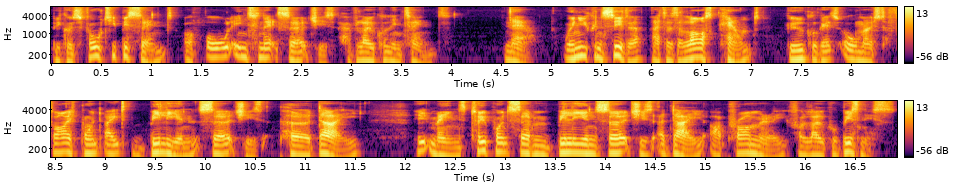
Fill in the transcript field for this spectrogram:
because 40% of all internet searches have local intent. Now, when you consider that as a last count, Google gets almost 5.8 billion searches per day, it means 2.7 billion searches a day are primarily for local business.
